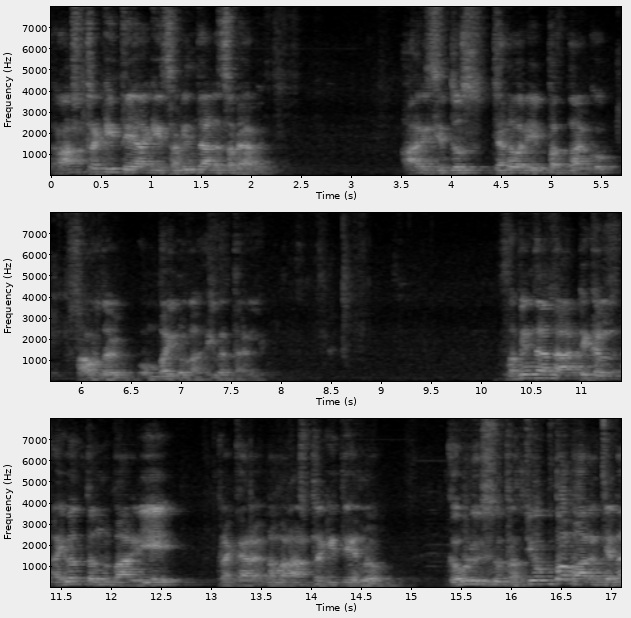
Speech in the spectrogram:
ರಾಷ್ಟ್ರಗೀತೆಯಾಗಿ ಸಂವಿಧಾನ ಸಭೆ ಆರಿಸಿದ್ದು ಜನವರಿ ಇಪ್ಪತ್ನಾಲ್ಕು ಸಾವಿರದ ಒಂಬೈನೂರ ಐವತ್ತರಲ್ಲಿ. ಸಂವಿಧಾನದ ಆರ್ಟಿಕಲ್ ಐವತ್ತೊಂದು ಬಾರಿ ಪ್ರಕಾರ ನಮ್ಮ ರಾಷ್ಟ್ರಗೀತೆಯನ್ನು ಗೌರವಿಸುವ ಪ್ರತಿಯೊಬ್ಬ ಭಾರತೀಯನ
